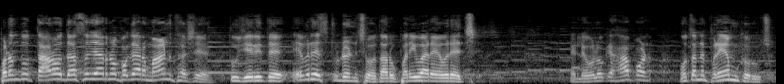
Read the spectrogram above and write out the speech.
પરંતુ તારો દસ હજારનો પગાર માંડ થશે. તું જે રીતે એવરેજ સ્ટુડન્ટ છો, તારું પરિવાર એવરેજ છે એટલે બોલો કે, હા, પણ હું તને પ્રેમ કરું છું.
